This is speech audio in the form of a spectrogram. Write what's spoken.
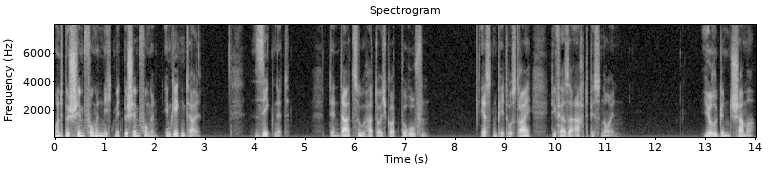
und Beschimpfungen nicht mit Beschimpfungen, im Gegenteil. Segnet, denn dazu hat euch Gott berufen. 1. Petrus 3, die Verse 8 bis 9. Jürgen Schammer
